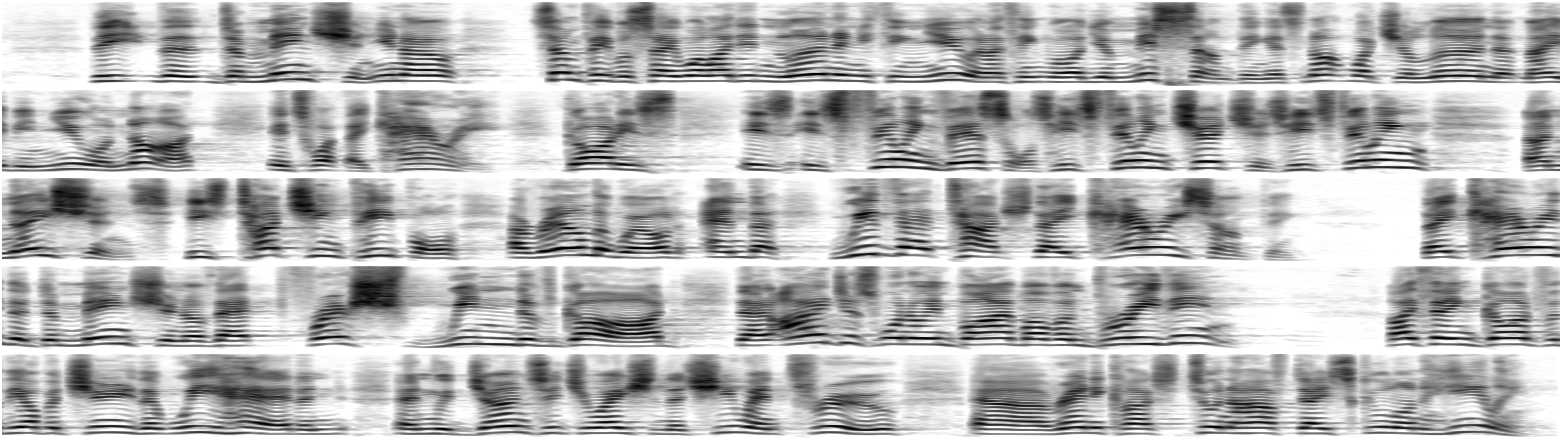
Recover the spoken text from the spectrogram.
the, the dimension. You know, some people say, Well, I didn't learn anything new. And I think, Well, you missed something. It's not what you learn that may be new or not, it's what they carry. God is, is, is filling vessels, He's filling churches, He's filling uh, nations, He's touching people around the world. And the, with that touch, they carry something. They carry the dimension of that fresh wind of God that I just want to imbibe of and breathe in. I thank God for the opportunity that we had, and, and with Joan's situation that she went through, uh, Randy Clark's two and a half day school on healing.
